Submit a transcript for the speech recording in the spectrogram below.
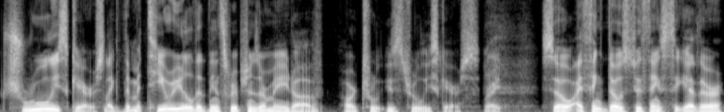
truly scarce. Like the material that the inscriptions are made of are true is truly scarce. Right. So I think those two things together.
